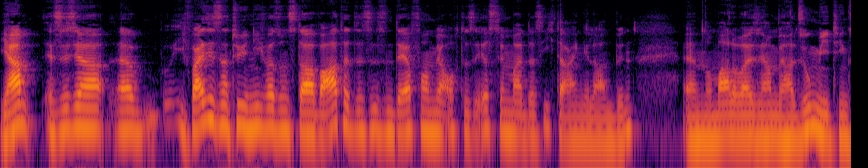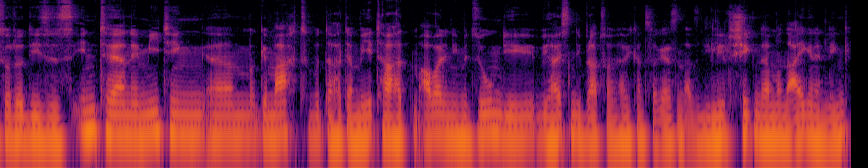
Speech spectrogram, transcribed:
Ja, es ist ja, äh, ich weiß jetzt natürlich nicht, was uns da erwartet. Es ist in der Form ja auch das erste Mal, dass ich da eingeladen bin. Ähm, normalerweise haben wir halt Zoom-Meetings oder dieses interne Meeting ähm, gemacht. Da hat der Meta, hat, arbeitet nicht mit Zoom, die, wie heißen die Plattformen, habe ich ganz vergessen. Also die schicken dann mal einen eigenen Link.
